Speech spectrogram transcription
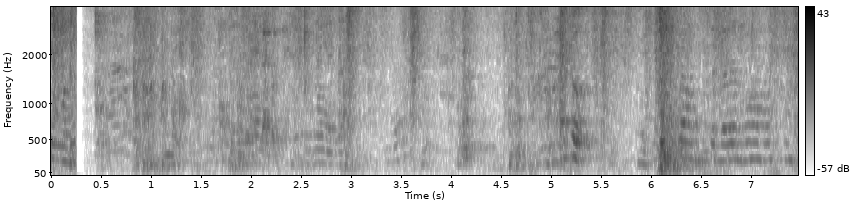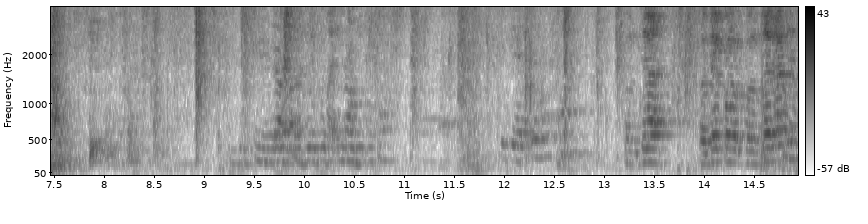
कोणत्या कोणत्या को- कोणत्या लागेल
